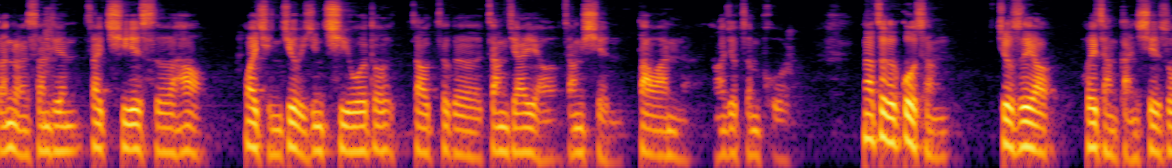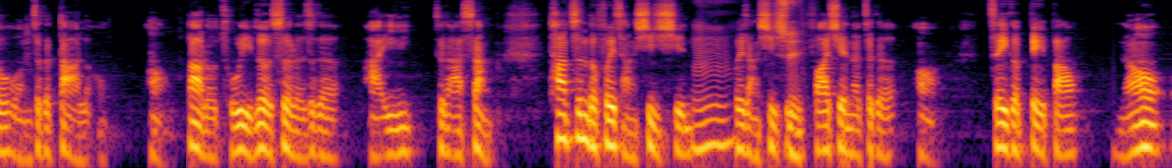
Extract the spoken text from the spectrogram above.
短短三天，在七月十二号。外勤就已经期货都到这个张家窑、张显到案了，然后就侦破了。那这个过程就是要非常感谢说我们这个大楼啊，大楼处理垃圾的这个阿姨，这个阿尚，他真的非常细心，嗯，非常细心，发现了这个啊这一个背包，然后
